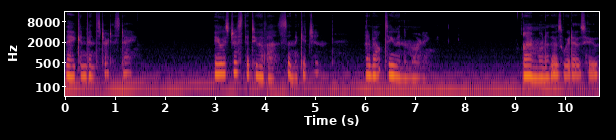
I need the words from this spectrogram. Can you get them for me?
they convinced her to stay. It was just the two of us in the kitchen at about two in the morning. I'm one of those weirdos who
